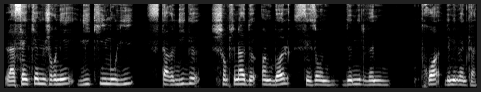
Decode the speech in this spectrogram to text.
la cinquième journée Liki Mouli Star League championnat de handball saison 2023-2024.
